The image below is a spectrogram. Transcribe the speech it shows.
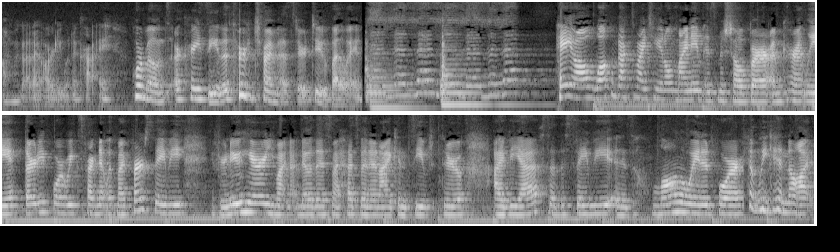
oh my God, I already wanna cry. Hormones are crazy the third trimester too, by the way. Hey y'all, welcome back to my channel. My name is Michelle Burr. I'm currently 34 weeks pregnant with my first baby. If you're new here, you might not know this. My husband and I conceived through IVF, so this baby is long awaited for, we cannot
